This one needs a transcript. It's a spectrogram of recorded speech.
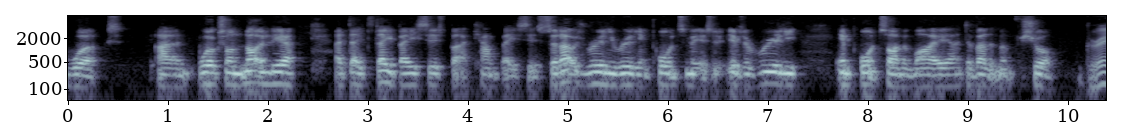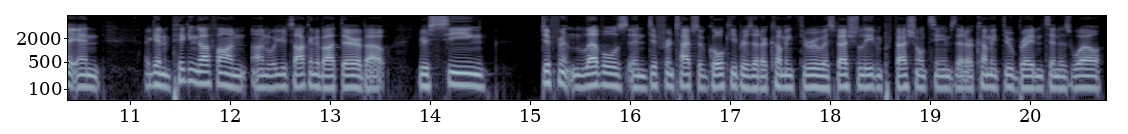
works and works on not only a, a day-to-day basis but a camp basis. So that was really really important to me. It was a, it was a really important time of my uh, development for sure. Great. And again picking off on on what you're talking about there about you're seeing different levels and different types of goalkeepers that are coming through, especially even professional teams that are coming through Bradenton as well.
